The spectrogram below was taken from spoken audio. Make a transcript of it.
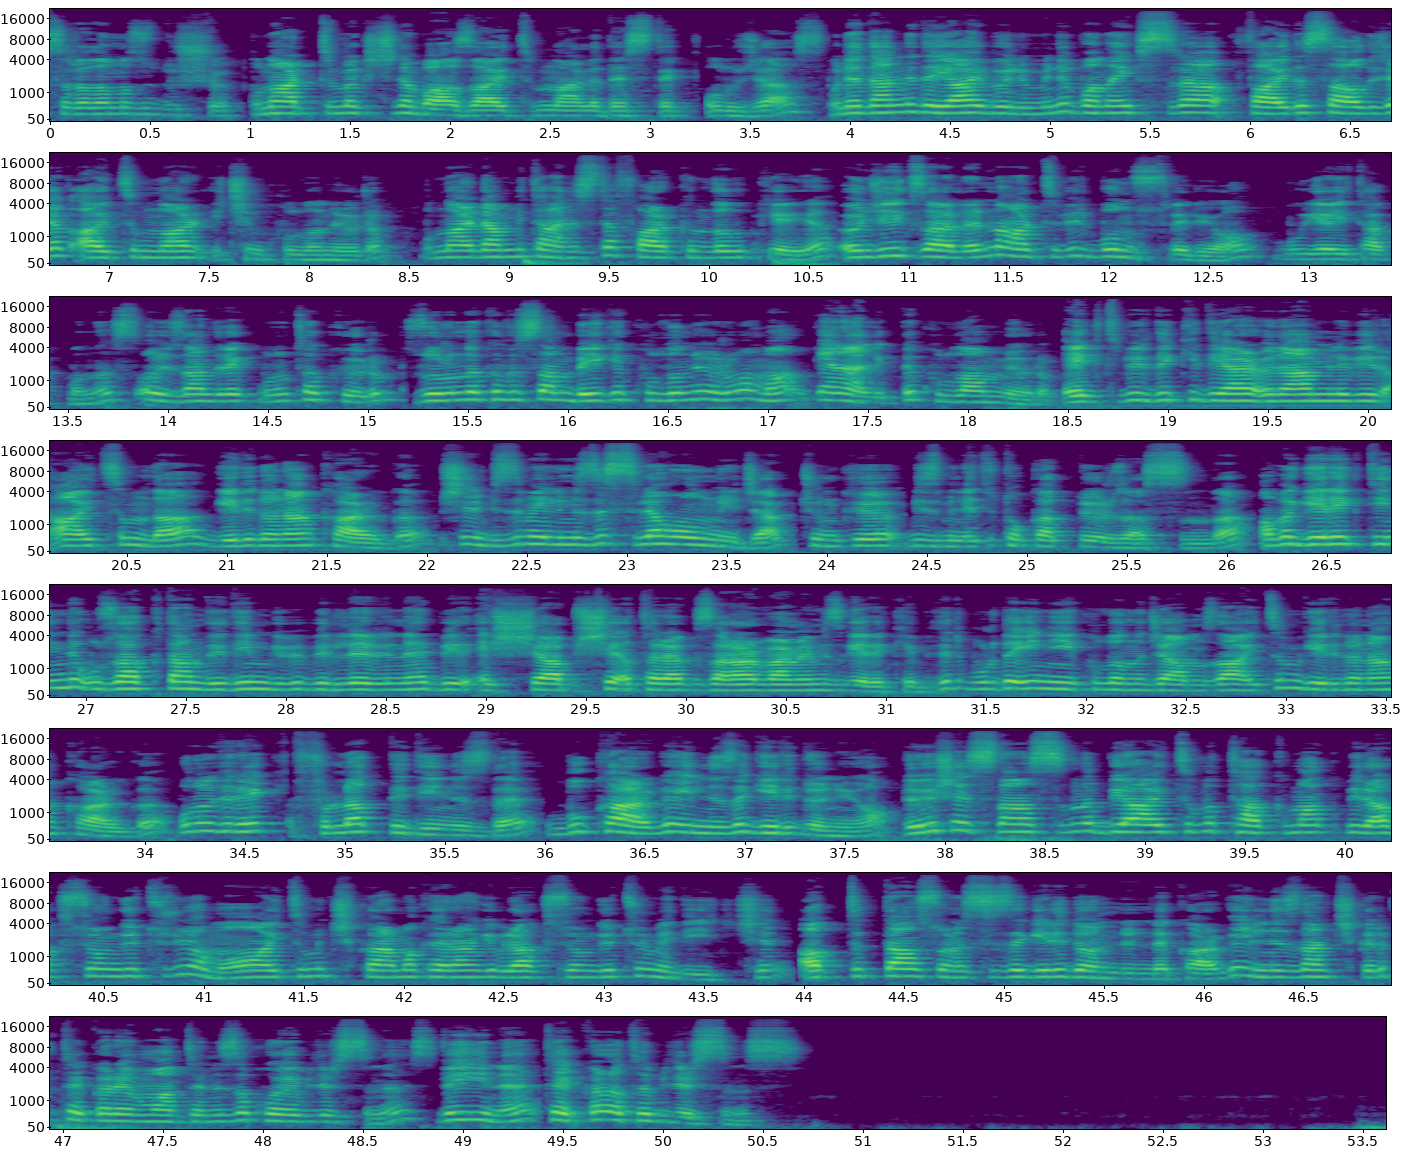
sıralaması düşük. Bunu arttırmak için de bazı itemlarla destek olacağız. Bu nedenle de yay bölümünü bana ekstra fayda sağlayacak itemlar için kullanıyorum. Bunlardan bir tanesi de farkındalık yayı. Öncelik zarlarına artı bir bonus veriyor bu yayı takmanız. O yüzden direkt bunu takıyorum. Zorunda kalırsam belki kullanıyorum ama genellikle kullanmıyorum. Act 1'deki diğer önemli bir item da geri dönen kargı. Şimdi bizim elimizde silah olmayacak. Çünkü biz milleti tokatlıyoruz aslında. Ama gerektiğinde uzaktan dediğim gibi birilerine bir eşya bir şey atarak zarar vermemiz gerekebilir. Burada en iyi kullanacağımız item geri dönen kargı. Bunu direkt fırlat dediğinizde bu kargı elinize geri dönüyor. Dövüş esnasında bir item'ı takmak bir aksiyon götürüyor ama o item'ı çıkarmak herhangi bir aksiyon götürmediği için attıktan sonra size geri döndüğünde kargı elinizden çıkarıp tekrar envanterinize koyabilirsiniz ve yine tekrar atabilirsiniz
